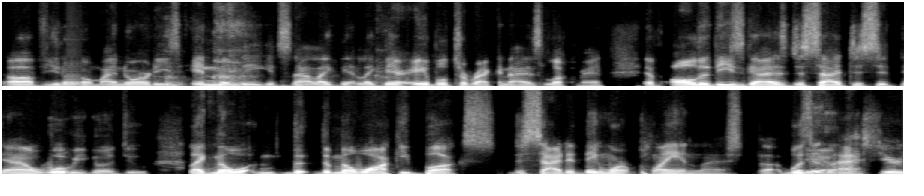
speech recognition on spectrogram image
of, you know, minorities in the league, it's not like that. Like they're able to recognize, look, man, if all of these guys decide to sit down, what are we going to do? Like the, the Milwaukee Bucks decided they weren't playing last. Uh, was yeah. it last year?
